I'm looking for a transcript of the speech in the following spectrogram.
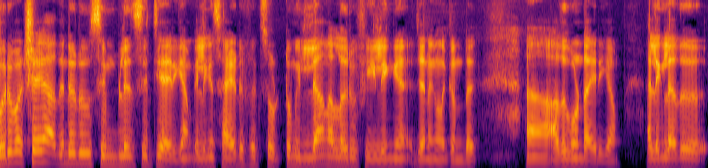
ഒരു പക്ഷേ അതിന്റെ ഒരു സിംപ്ലിസിറ്റി ആയിരിക്കാം അല്ലെങ്കിൽ സൈഡ് എഫക്ട്സ് ഒട്ടും ഇല്ല എന്നുള്ള ഒരു ഫീലിംഗ് ജനങ്ങൾക്കുണ്ട്. അതുകൊണ്ടായിരിക്കാം. അല്ലെങ്കിൽ അത്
